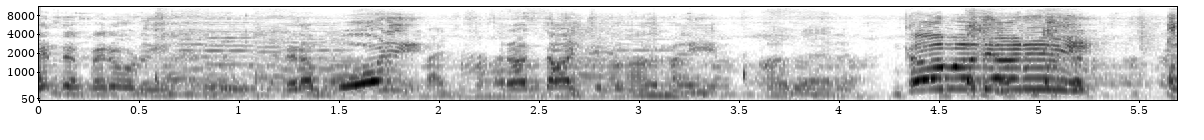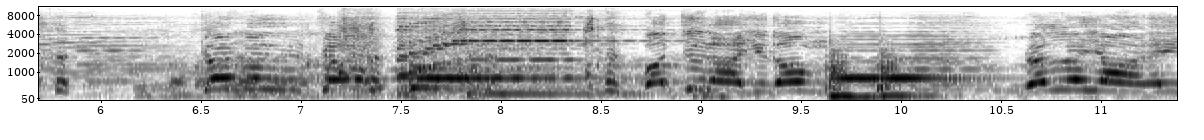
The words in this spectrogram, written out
என்ற பெயரோடு பிறப்போடு ரத்தாட்சி பெற்றுள்ளேன் காமதேனி! கமல்கம், வஜ்ராயுதம் வெள்ளையானை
